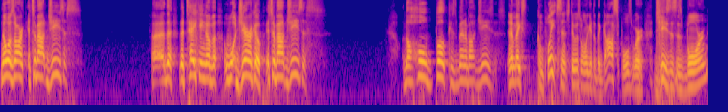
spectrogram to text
Noah's Ark, it's about Jesus. Uh, the, the taking of uh, Jericho, it's about Jesus. The whole book has been about Jesus. And it makes complete sense to us when we get to the Gospels where Jesus is born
